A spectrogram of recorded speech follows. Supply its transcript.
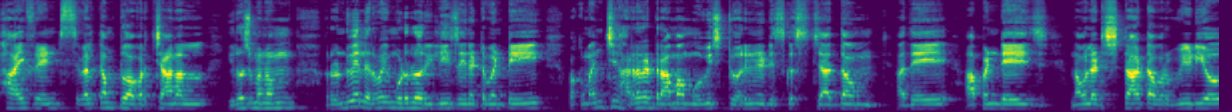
Hi friends welcome to our channel ఈరోజు మనం రెండు వేల ఇరవై మూడులో రిలీజ్ అయినటువంటి ఒక మంచి హర్రర్ డ్రామా మూవీ స్టోరీని డిస్కస్ చేద్దాం. అదే Appendage now let start our video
